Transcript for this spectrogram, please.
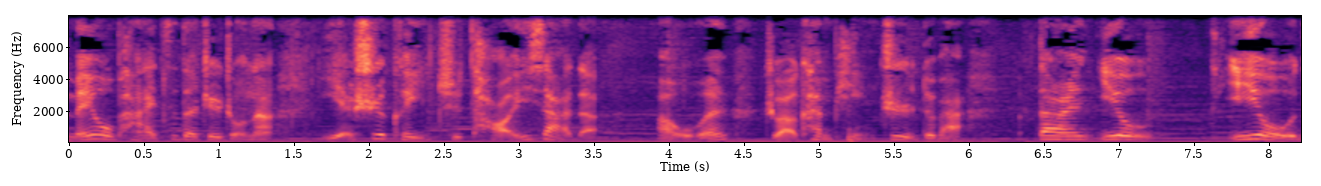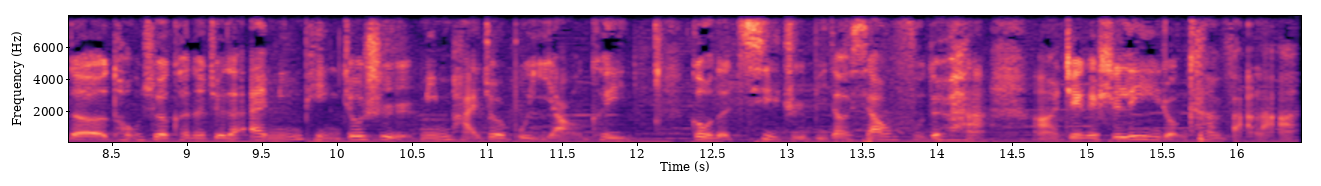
没有牌子的这种呢，也是可以去淘一下的啊。我们主要看品质，对吧？当然也有。也有的同学可能觉得，哎，名品就是名牌就是不一样，可以跟我的气质比较相符，对吧？啊，这个是另一种看法了啊。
